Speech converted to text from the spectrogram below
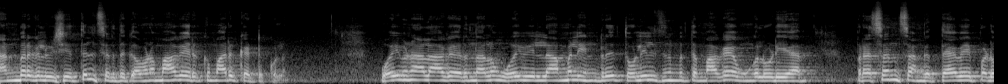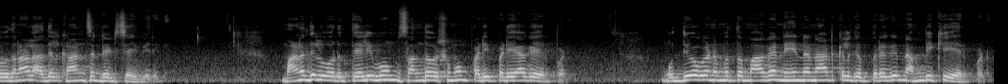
நண்பர்கள் விஷயத்தில் சிறிது கவனமாக இருக்குமாறு கேட்டுக்கொள்ளும். ஓய்வு நாளாக இருந்தாலும் ஓய்வு இல்லாமல் இன்று தொழில் நிமித்தமாக உங்களுடைய ப்ரெசன்ஸ் அங்கே தேவைப்படுவதனால் அதில் கான்சென்ட்ரேட் செய்வீர்கள். மனதில் ஒரு தெளிவும் சந்தோஷமும் படிப்படியாக ஏற்படும். உத்தியோக நிமித்தமாக நீண்ட நாட்களுக்கு பிறகு நம்பிக்கை ஏற்படும்.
